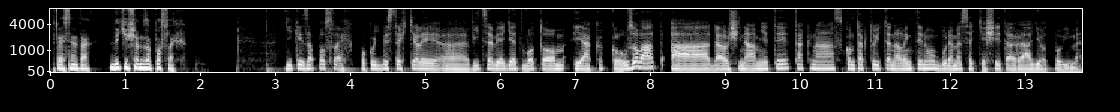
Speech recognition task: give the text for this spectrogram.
Přesně tak. Díky všem za poslech. Díky za poslech. Pokud byste chtěli eh, více vědět o tom, jak klouzovat a další náměty, tak nás kontaktujte na LinkedInu, budeme se těšit a rádi odpovíme.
